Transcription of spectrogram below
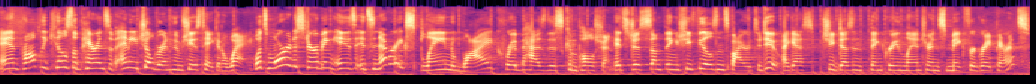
and promptly kills the parents of any children whom she has taken away. What's more disturbing is it's never explained why Crib has this compulsion. It's just something she feels inspired to do. I guess she doesn't think Green Lanterns make for great parents?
